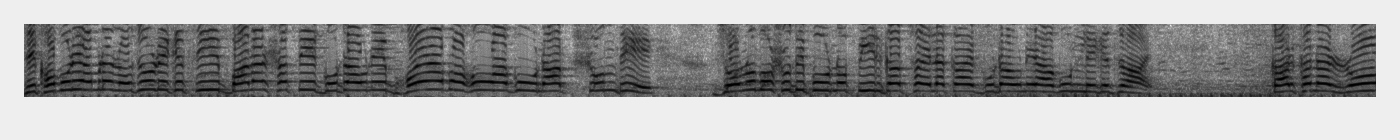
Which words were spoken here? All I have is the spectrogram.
যে খবরে আমরা নজর রেখেছি, বারাসাতে গোডাউনে ভয়াবহ আগুন আজ সন্ধে। জনবসতিপূর্ণ পীরগাছা এলাকায় গোডাউনে আগুন লেগে যায়। কারখানার রং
